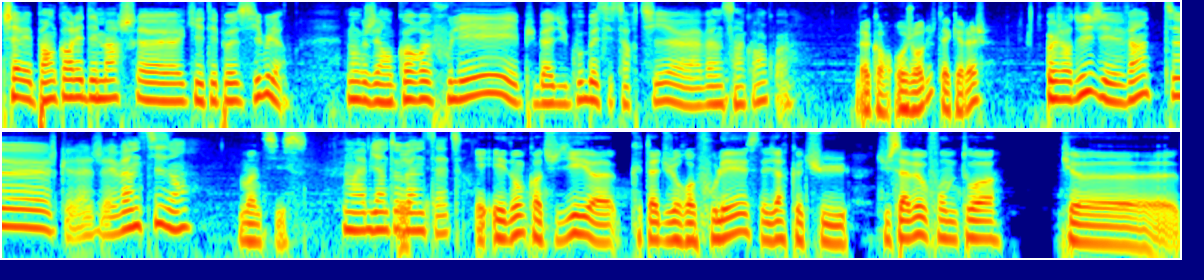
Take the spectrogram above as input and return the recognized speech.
Je savais pas encore les démarches euh, qui étaient possibles. Donc j'ai encore refoulé. Et puis bah, du coup, bah, c'est sorti euh, à 25 ans. quoi. D'accord. Aujourd'hui, t'as quel âge? Aujourd'hui, j'ai 20, euh, quel âge j'ai 26 ans. 26. Ouais, bientôt Et- 27. Et, et donc, quand tu dis euh, que tu as dû le refouler, c'est-à-dire que tu, tu savais au fond de toi que,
